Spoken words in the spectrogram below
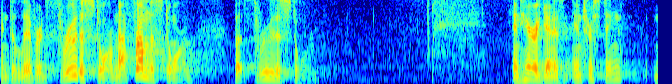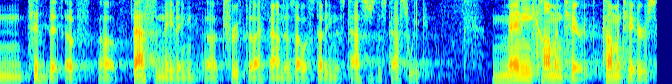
and delivered through the storm, not from the storm, but through the storm. And here again is an interesting tidbit of uh, fascinating uh, truth that I found as I was studying this passage this past week. Many commentators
